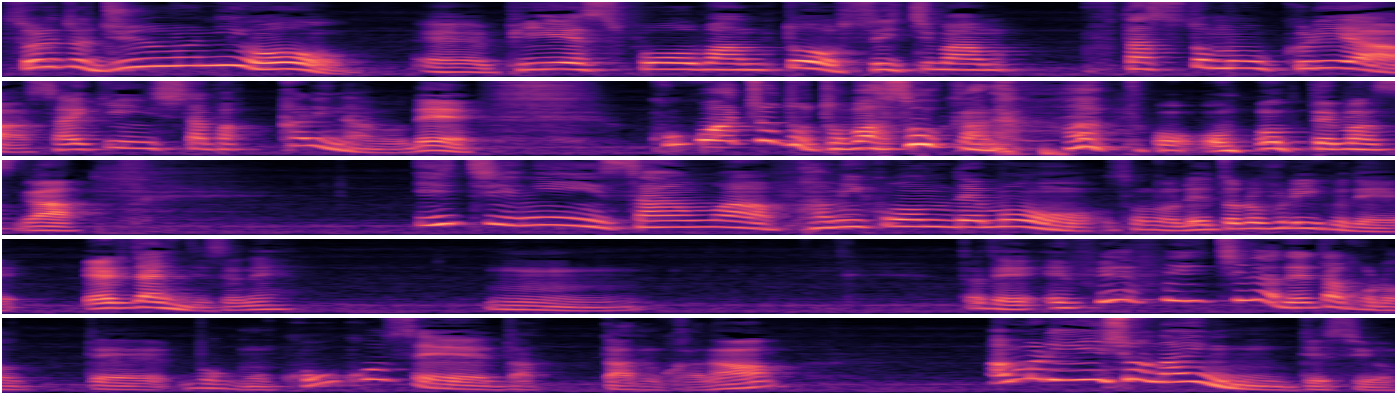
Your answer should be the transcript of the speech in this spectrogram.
それと12を、えー、PS4 版とスイッチ版2つともクリア最近したばっかりなので、ここはちょっと飛ばそうかなと思ってますが、123はファミコンでもそのレトロフリークでやりたいんですよねうんだって FF1 が出た頃って僕も高校生だったたのかな？あんまり印象ないんですよ。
